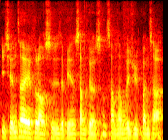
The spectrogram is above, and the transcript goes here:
以前在何老师这边上课的时候，常常会去观察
